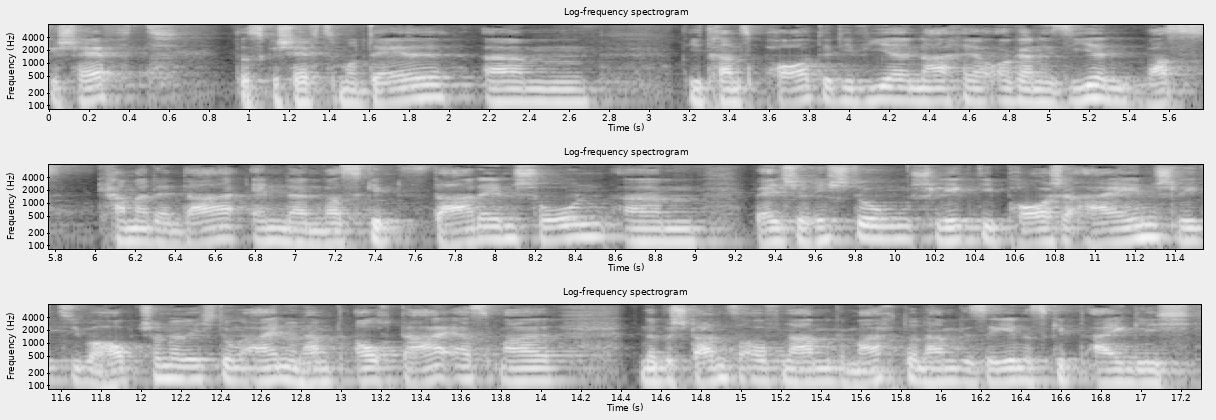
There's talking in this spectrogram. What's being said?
Geschäft, das Geschäftsmodell, ähm, die Transporte, die wir nachher organisieren, was kann man denn da ändern? Was gibt's da denn schon? Ähm, welche Richtung schlägt die Branche ein? Schlägt sie überhaupt schon eine Richtung ein? Und haben auch da erstmal eine Bestandsaufnahme gemacht und haben gesehen, es gibt eigentlich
